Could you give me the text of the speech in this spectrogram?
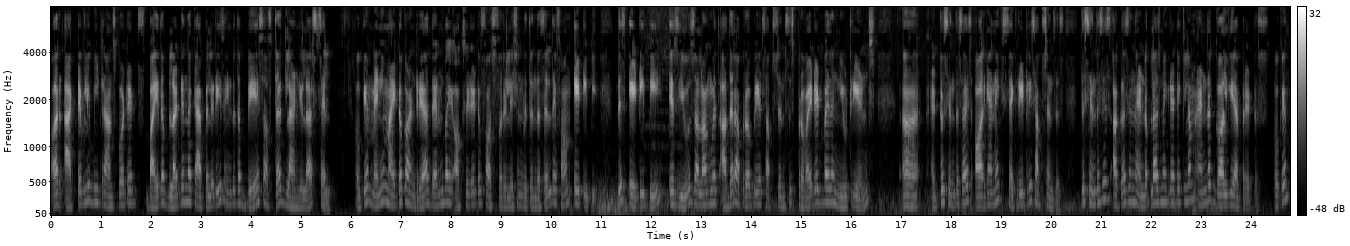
or actively be transported by the blood in the capillaries into the base of the glandular cell. Okay, many mitochondria then by oxidative phosphorylation within the cell they form ATP. This ATP is used along with other appropriate substances provided by the nutrients uh, to synthesize organic secretory substances. This synthesis occurs in the endoplasmic reticulum and the Golgi apparatus. Okay,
